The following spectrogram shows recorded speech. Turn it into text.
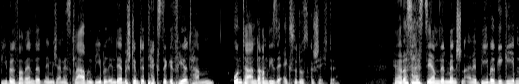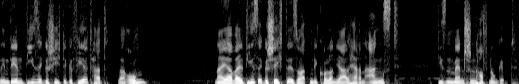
Bibel verwendet, nämlich eine Sklavenbibel, in der bestimmte Texte gefehlt haben. Unter anderem diese Exodus-Geschichte. Ja, das heißt, sie haben den Menschen eine Bibel gegeben, in der diese Geschichte gefehlt hat. Warum? Naja, weil diese Geschichte, so hatten die Kolonialherren Angst, diesen Menschen Hoffnung gibt.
